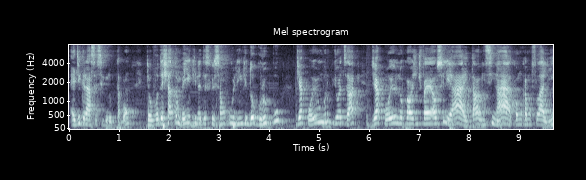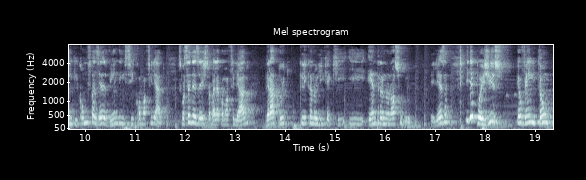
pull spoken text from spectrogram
É de graça esse grupo, tá bom? Então eu vou deixar também aqui na descrição o link do grupo de apoio, um grupo de WhatsApp de apoio no qual a gente vai auxiliar e tal, ensinar como camuflar link, como fazer a venda em si como afiliado. Se você deseja trabalhar como afiliado, gratuito, clica no link aqui e entra no nosso grupo, beleza? E depois disso, eu venho então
